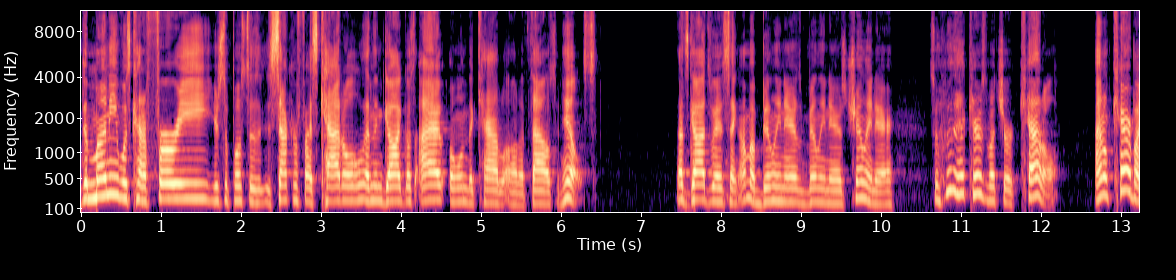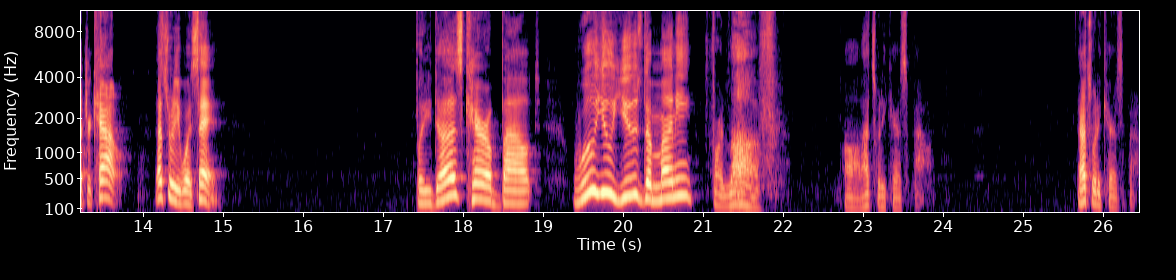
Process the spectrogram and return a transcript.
The money was kind of furry. You're supposed to sacrifice cattle, and then God goes, "I own the cattle on a thousand hills." That's God's way of saying, "I'm a billionaire, billionaire's trillionaire." So who the heck cares about your cattle? I don't care about your cattle. That's what he was saying. But he does care about will you use the money for love. Oh, that's what he cares about. That's what he cares about.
